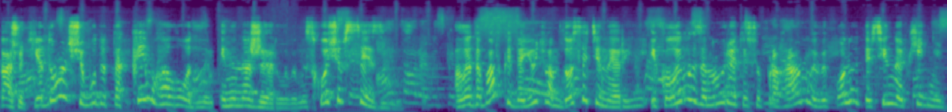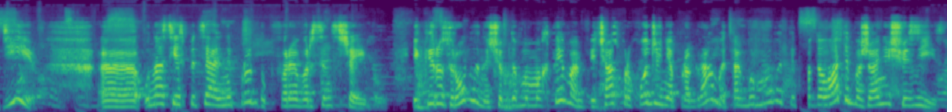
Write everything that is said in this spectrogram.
Кажуть, я думав, що буду таким голодним і ненажерливим, і схочу все з'їсти. Але добавки дають вам досить енергії, і коли ви занурюєтесь у програму і виконуєте всі необхідні дії, е, у нас є спеціальний продукт Forever Sensable, який розроблений, щоб допомогти вам під час проходження програми, так би мовити, подолати бажання щось з'їсти.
